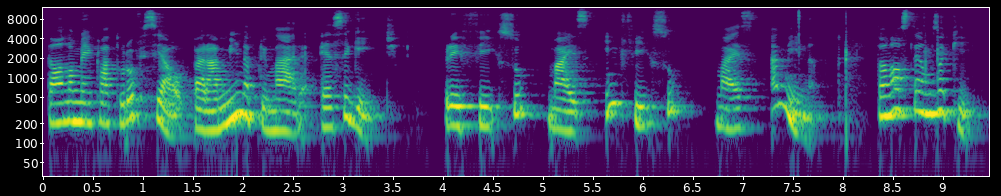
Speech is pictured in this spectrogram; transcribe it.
Então, a nomenclatura oficial para a amina primária é a seguinte: prefixo mais infixo mais amina. Então, nós temos aqui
